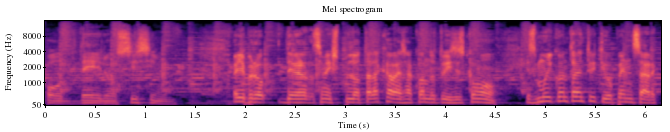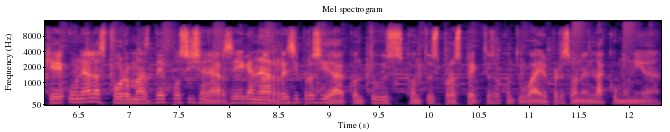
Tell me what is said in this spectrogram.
Poderosísimo. Oye, pero de verdad se me explota la cabeza cuando tú dices como es muy contraintuitivo pensar que una de las formas de posicionarse de ganar reciprocidad con tus, con tus prospectos o con tu buyer persona en la comunidad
